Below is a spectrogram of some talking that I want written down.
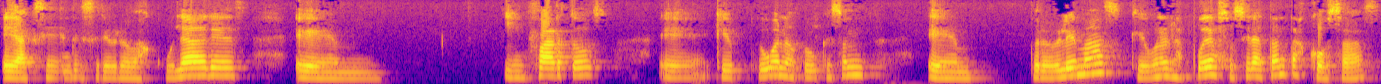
eh, accidentes cerebrovasculares, em, infartos, eh, que, bueno, que son em, problemas que uno las puede asociar a tantas cosas,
